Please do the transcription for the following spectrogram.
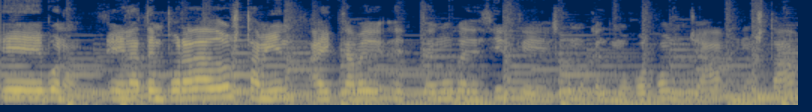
Eh, bueno, en la temporada 2 también hay que, eh, tengo que decir que es como que el Demogorgon ya no está,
